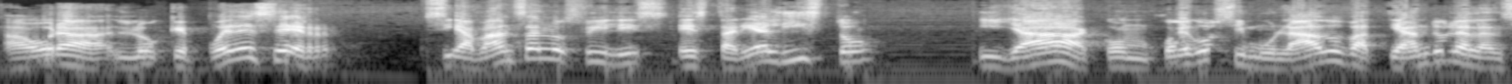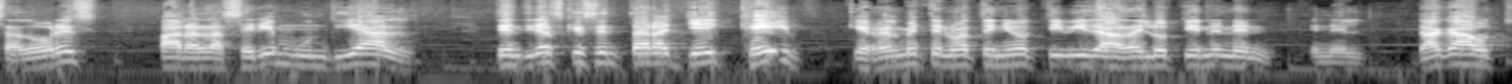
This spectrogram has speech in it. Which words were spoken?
Ahora, lo que puede ser, si avanzan los Phillies, estaría listo y ya con juegos simulados, bateándole a lanzadores para la Serie Mundial. Tendrías que sentar a Jake Cave, que realmente no ha tenido actividad, ahí lo tienen en, en el dugout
